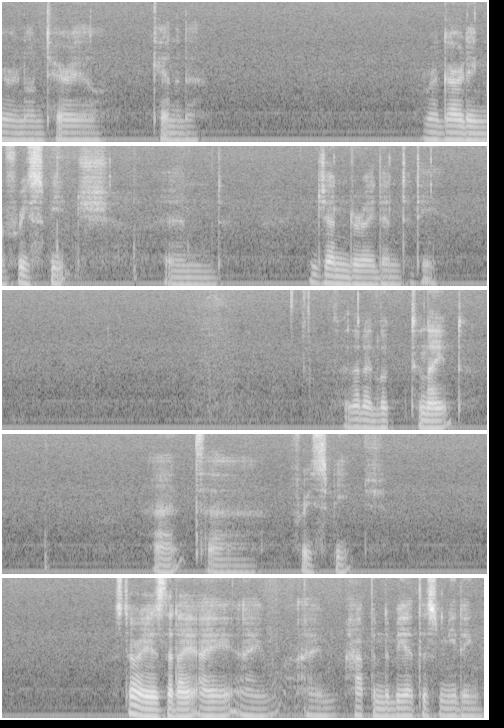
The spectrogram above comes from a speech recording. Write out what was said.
here in Ontario, Canada, regarding free speech and gender identity. So I thought I'd look tonight at uh, free speech. The story is that I, I, I, I happened to be at this meeting.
